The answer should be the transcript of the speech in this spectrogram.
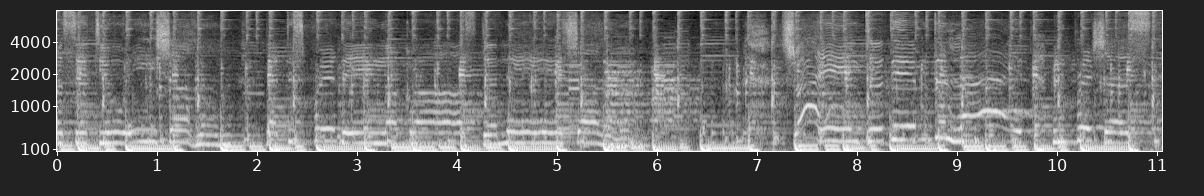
a situation that is spreading across the nation. Trying to dim the light, been precious.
